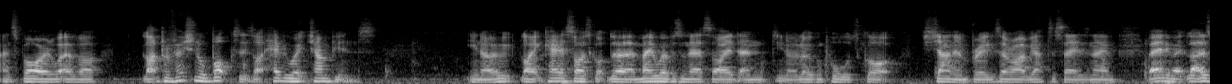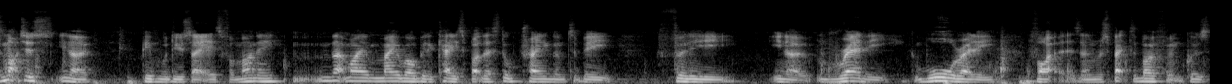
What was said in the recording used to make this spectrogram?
and sparring, whatever, like professional boxers, like heavyweight champions. You know, like KSI's got the Mayweather's on their side, and you know Logan Paul's got Shannon Briggs. All right, we have to say his name. But anyway, like as much as you know, people do say it is for money. That may may well be the case, but they're still training them to be fully you know, ready, war ready fighters and respect to both of them because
